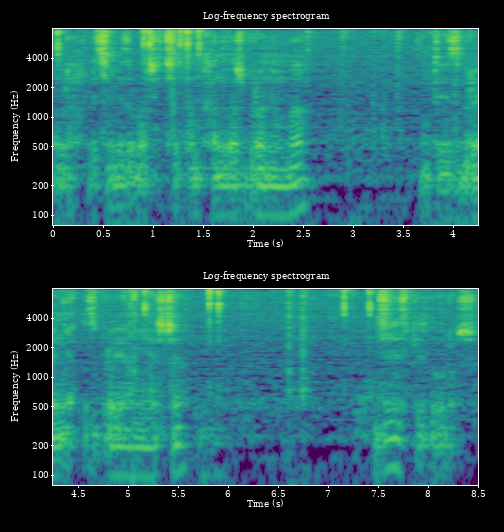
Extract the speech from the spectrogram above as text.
Dobra, lecimy zobaczyć, co tam handlarz bronią ma. No to jest zbrojnia, zbrojami jeszcze. Gdzie jest pierdolasz?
